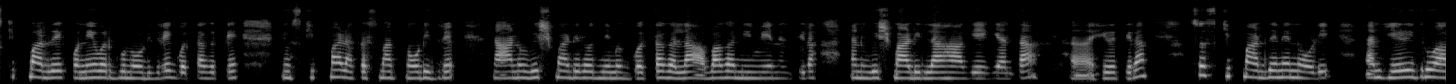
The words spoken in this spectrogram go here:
ಸ್ಕಿಪ್ ಮಾಡಿದ್ರೆ ಕೊನೆವರೆಗೂ ನೋಡಿದ್ರೆ ಗೊತ್ತಾಗುತ್ತೆ. ನೀವು ಸ್ಕಿಪ್ ಮಾಡಿ ಅಕಸ್ಮಾತ್ ನೋಡಿದ್ರೆ ನಾನು ವಿಶ್ ಮಾಡಿರೋದು ನಿಮಗೆ ಗೊತ್ತಾಗಲ್ಲ. ಅವಾಗ ನೀವೇನಂತೀರಾ? ನಾನು ವಿಶ್ ಮಾಡಿಲ್ಲ, ಹಾಗೆ, ಹೇಗೆ ಅಂತ ಹೇಳ್ತೀರಾ? ಸೊ ಸ್ಕಿಪ್ ಮಾಡ್ದೇನೆ ನೋಡಿ. ನಾನು ಹೇಳಿದ್ರು ಆ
